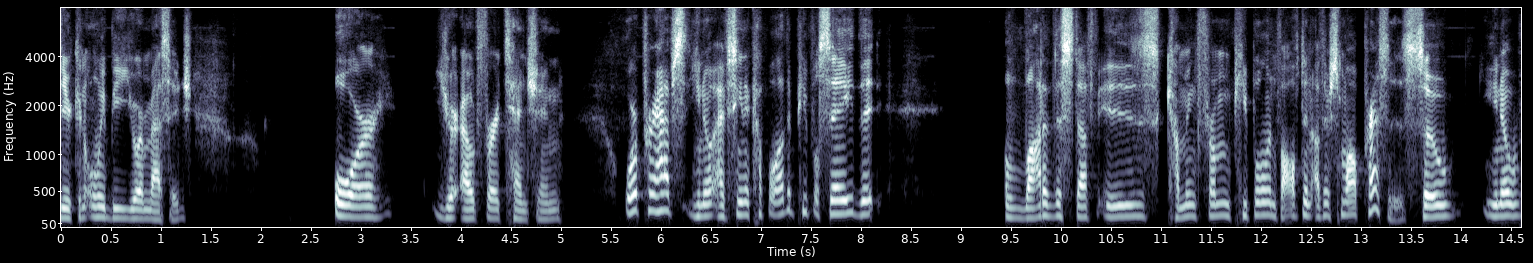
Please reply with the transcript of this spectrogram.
there can only be your message, or you're out for attention, or perhaps you know I've seen a couple other people say that a lot of this stuff is coming from people involved in other small presses. So you know,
